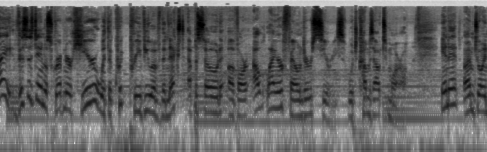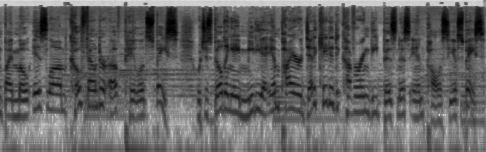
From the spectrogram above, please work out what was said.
Hi, this is Daniel Scrivner here with a quick preview of the next episode of our Outlier Founders series, which comes out tomorrow. In it, I'm joined by Mo Islam, co founder of Payload Space, which is building a media empire dedicated to covering the business and policy of space,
